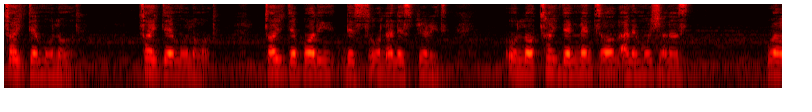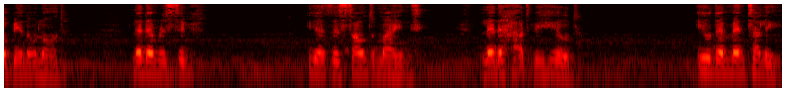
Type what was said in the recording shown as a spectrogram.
Touch them, O Lord. Touch them, O Lord. Touch the body, the soul, and the spirit. O Lord, touch their mental and emotional well-being, O Lord. Let them receive, yes, a sound mind. Let the heart be healed. Heal them mentally,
